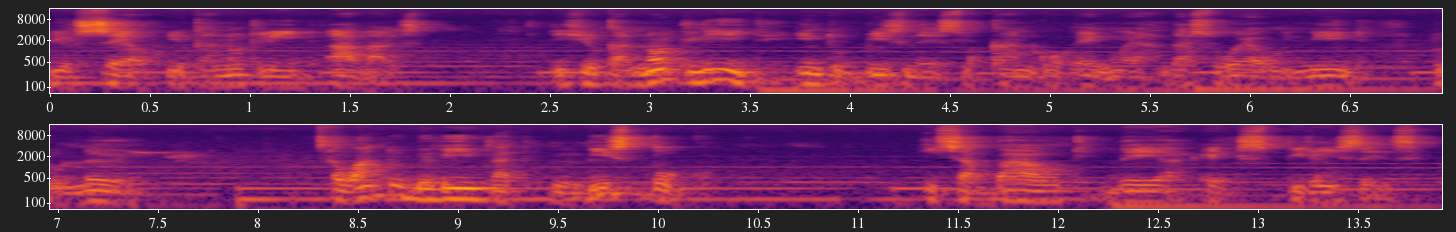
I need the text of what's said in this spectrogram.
yourself, you cannot lead others. If you cannot lead into business, you can't go anywhere. That's where we need to learn. I want to believe that this book, it's about their experiences.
